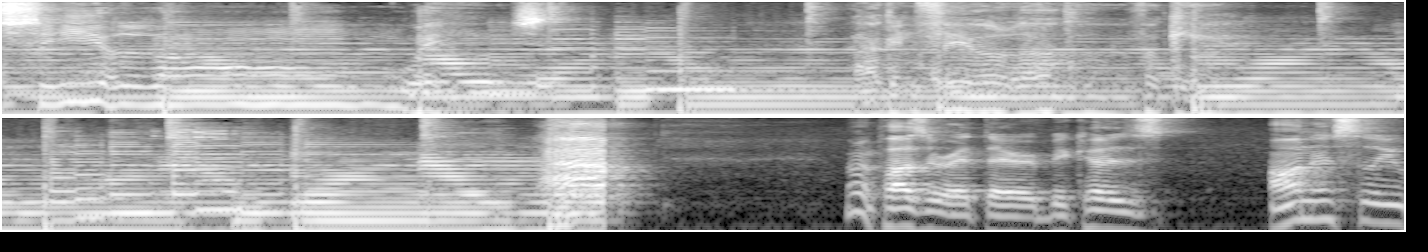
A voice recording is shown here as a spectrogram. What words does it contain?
See a long ways. I can feel love again. I'm gonna pause it right there because honestly,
